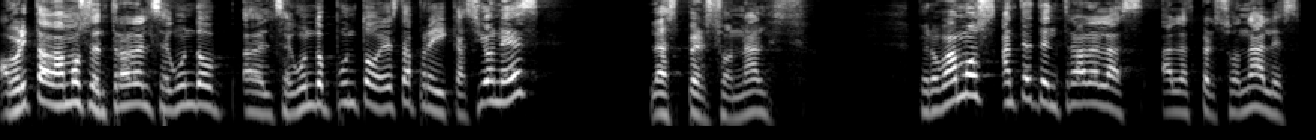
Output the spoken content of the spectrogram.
Ahorita vamos a entrar al segundo, al segundo punto de esta predicación, es las personales. Pero vamos, antes de entrar a las, a las personales,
